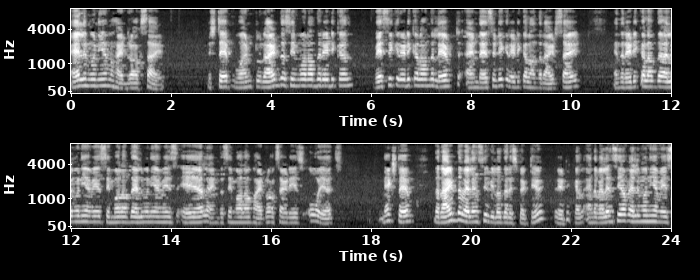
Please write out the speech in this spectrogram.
Aluminium hydroxide. Step 1 to write the symbol of the radical, basic radical on the left and the acidic radical on the right side. And the radical of the aluminium is symbol of the aluminium is Al and the symbol of hydroxide is OH. Next step, the write the valency below the respective radical and the valency of aluminium is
